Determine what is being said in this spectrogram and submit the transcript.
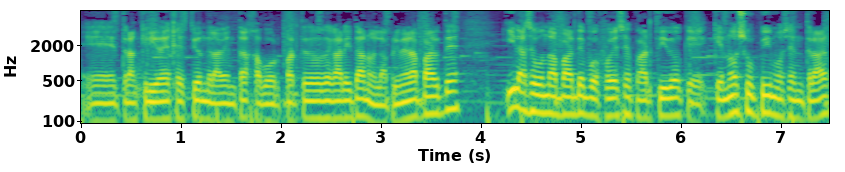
eh, tranquilidad y gestión de la ventaja por parte de los de Garitano en la primera parte y la segunda parte pues fue ese partido que, que no supimos entrar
